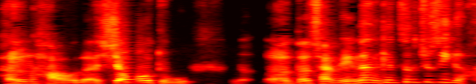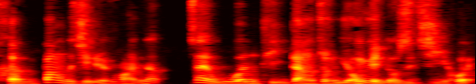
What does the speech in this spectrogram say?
很好的消毒呃的产品。那你看这个就是一个很棒的解决方法。你知道在问题当中永远都是机会。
